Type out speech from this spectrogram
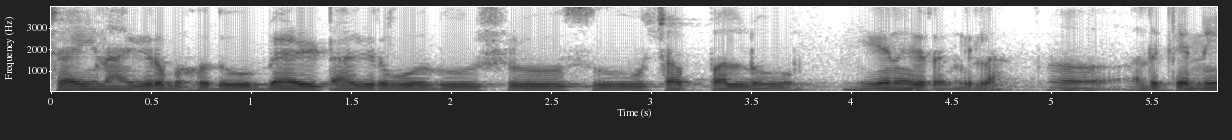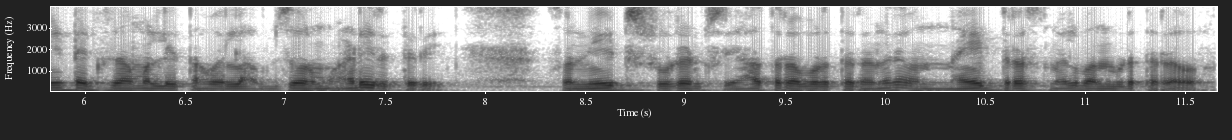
ಚೈನ್ ಆಗಿರಬಹುದು, ಬೆಲ್ಟ್ ಆಗಿರ್ಬೋದು, ಶೂಸು, ಚಪ್ಪಲ್ಲು, ಏನೂ ಇರೋಂಗಿಲ್ಲ. ಅದಕ್ಕೆ ನೀಟ್ ಎಕ್ಸಾಮಲ್ಲಿ ತಾವೆಲ್ಲ ಅಬ್ಸರ್ವ್ ಮಾಡಿರ್ತೀರಿ. ಸೊ ನೀಟ್ ಸ್ಟೂಡೆಂಟ್ಸ್ ಯಾವ ಥರ ಬರ್ತಾರೆ ಅಂದರೆ ಒಂದು ನೈಟ್ ಡ್ರೆಸ್ ಮೇಲೆ ಬಂದುಬಿಡ್ತಾರೆ ಅವರು.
